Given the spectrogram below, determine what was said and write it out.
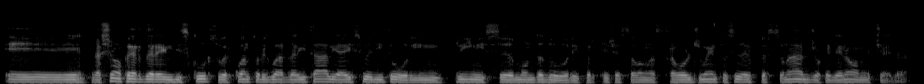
E lasciamo perdere il discorso per quanto riguarda l'Italia e i suoi editori, in primis Mondadori, perché c'è stato uno stravolgimento sia del personaggio che dei nomi, eccetera.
